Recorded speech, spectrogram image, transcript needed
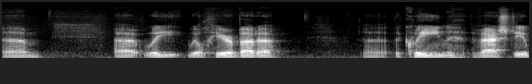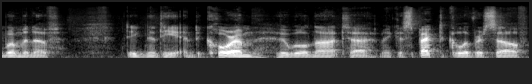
Um, we will hear about a the queen, Vashti, a woman of dignity and decorum, who will not uh, make a spectacle of herself.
